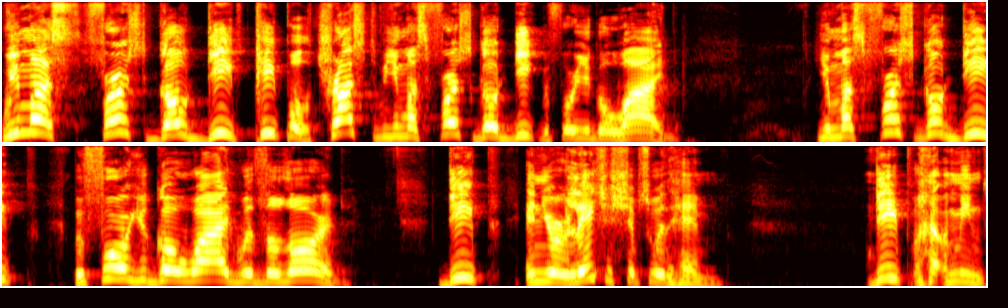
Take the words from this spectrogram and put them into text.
We must first go deep. People, trust me, you must first go deep before you go wide. You must first go deep before you go wide with the Lord. Deep in your relationships with Him. Deep, I mean,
